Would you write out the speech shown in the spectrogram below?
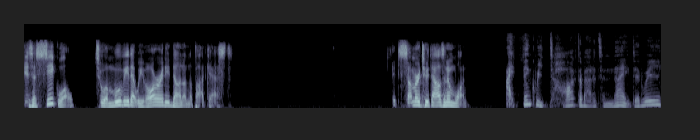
is a sequel to a movie that we've already done on the podcast. It's summer 2001. I think we talked about it tonight, did we?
